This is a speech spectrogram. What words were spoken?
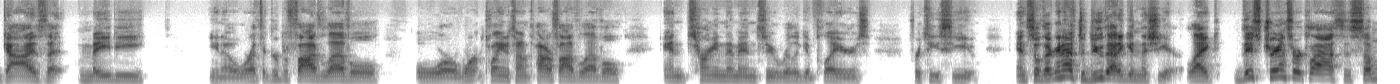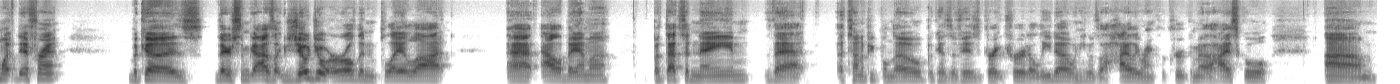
guys that maybe, you know, were at the group of five level or weren't playing a ton at the power five level and turning them into really good players for TCU. And so they're going to have to do that again this year. Like this transfer class is somewhat different because there's some guys like JoJo Earle didn't play a lot at Alabama, but that's a name that a ton of people know because of his great career at Aledo when he was a highly ranked recruit coming out of high school. Um,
